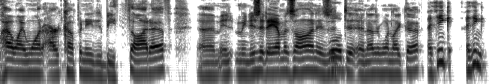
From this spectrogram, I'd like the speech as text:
how I want our company to be thought of. Um, I mean, is it Amazon? Is Well- it another one like that? I think I think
